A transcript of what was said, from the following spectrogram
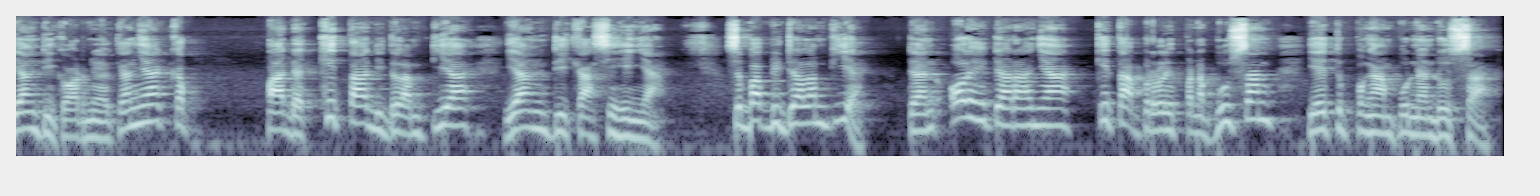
yang dikaruniakannya kepada kita di dalam Dia yang dikasihinya. Sebab di dalam Dia dan oleh darahnya kita beroleh penebusan yaitu pengampunan dosa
